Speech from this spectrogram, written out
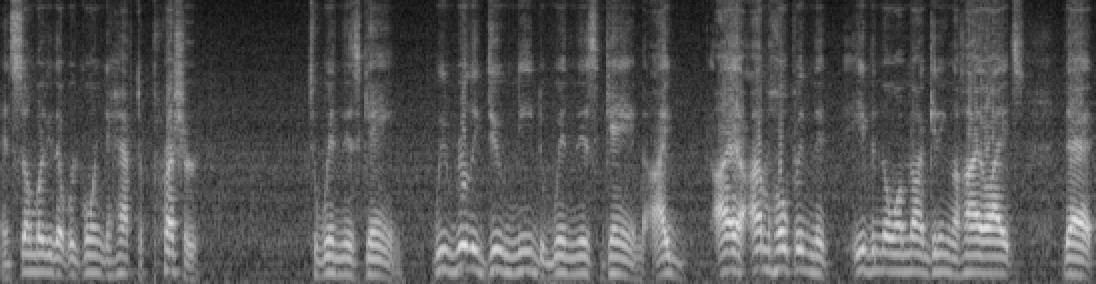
and somebody that we're going to have to pressure to win this game. We really do need to win this game. I, I, I'm hoping that even though I'm not getting the highlights, that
